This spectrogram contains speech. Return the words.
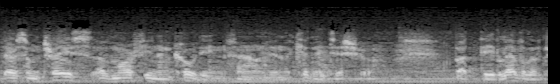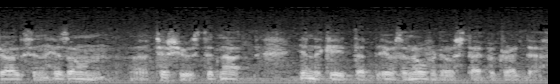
There's some trace of morphine and codeine found in the kidney tissue, but the level of drugs in his own uh, tissues did not indicate that it was an overdose type of drug death.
